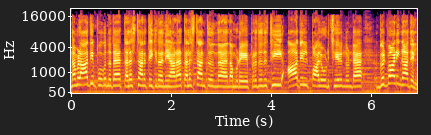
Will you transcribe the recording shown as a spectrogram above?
നമ്മൾ ആദ്യം പോകുന്നത് തലസ്ഥാനത്തേക്ക് തന്നെയാണ്. തലസ്ഥാനത്ത് നിന്ന് നമ്മുടെ പ്രതിനിധി ആദിൽ പാലോട് ചേരുന്നുണ്ട്. Good morning Adil.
